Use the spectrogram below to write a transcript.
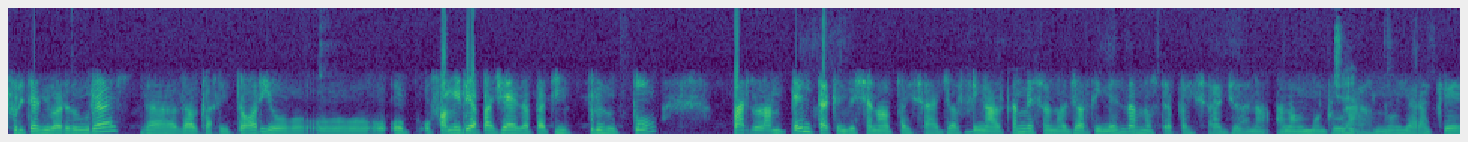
fruites i verdures de, del territori o, o, o, o família pagesa, petit productor, per l'empenta que ens deixen al paisatge. Al final també són els jardiners del nostre paisatge en, en el món rural, no? I ara que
